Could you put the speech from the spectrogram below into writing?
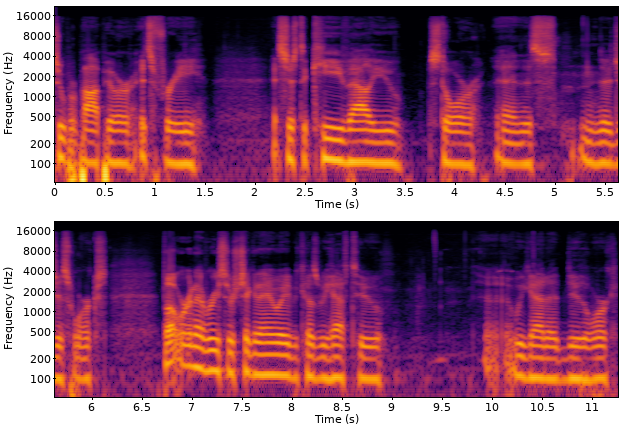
super popular. It's free. It's just a key value store, and it's it just works. But we're gonna have research ticket anyway because we have to. Uh, we got to do the work,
